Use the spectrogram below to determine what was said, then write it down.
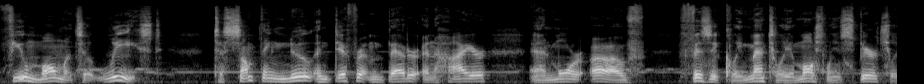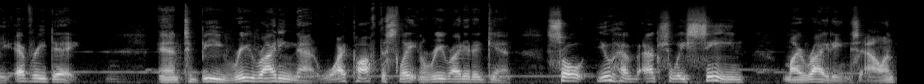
few moments at least to something new and different and better and higher and more of physically, mentally, emotionally, and spiritually every day and to be rewriting that, wipe off the slate and rewrite it again. So you have actually seen my writings, Alan,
